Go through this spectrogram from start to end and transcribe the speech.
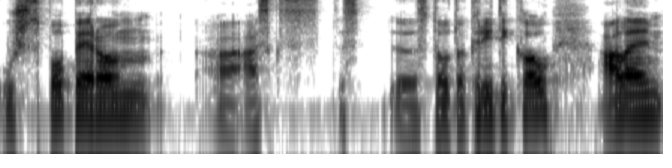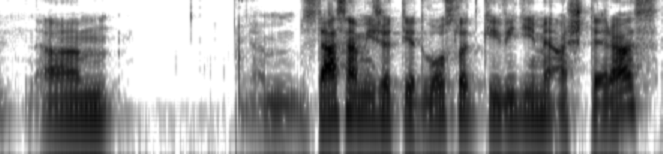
už s poperom a, a s, s, s touto kritikou, ale um, zdá sa mi, že tie dôsledky vidíme až teraz.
